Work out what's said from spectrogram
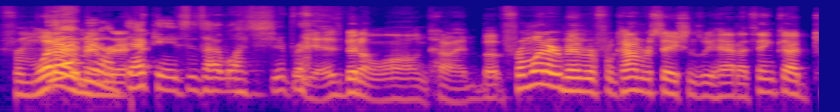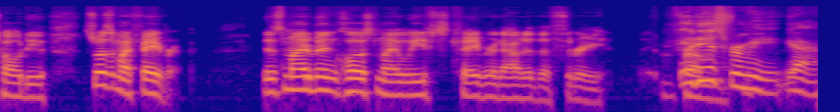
From what I remember, a decade since I watched Brad. yeah, it's been a long time. But from what I remember from conversations we had, I think I've told you this wasn't my favorite. This might have been close to my least favorite out of the three. it is for me. Yeah.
